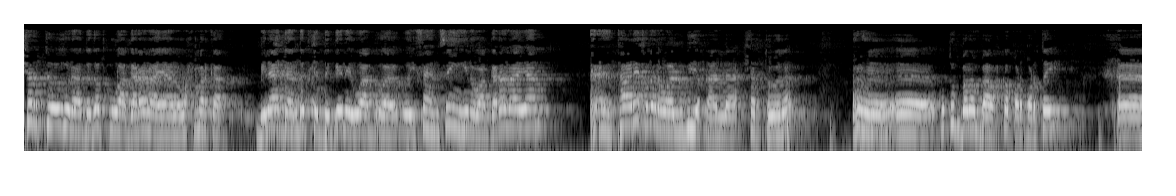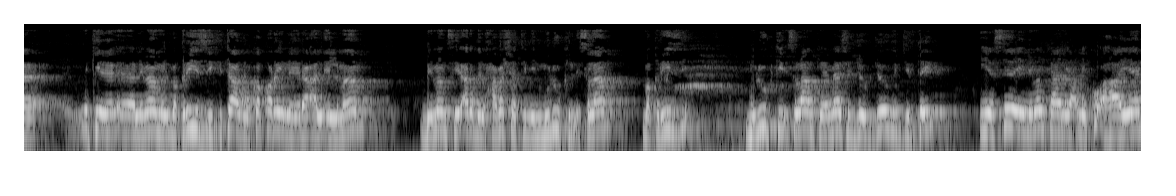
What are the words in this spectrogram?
shartooduna hadda dadku waa garanayaanoo wax marka bilaadan dadka deganay way fahamsan yihiin oo waa garanayaan. Taariikhdana waa lagu yaqaanaa shartooda. Kutub badan baa wax ka qorqortay. Ninkii alimaam almaqrizi kitaabuu ka qoray la yidhaha alilmaam biman fii ardi alxabashati min muluuki lislaam maqrizi muluugtii islaamka ee meesha joogjoogi jirtay iyo siday nimankan yacni ku ahaayeen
